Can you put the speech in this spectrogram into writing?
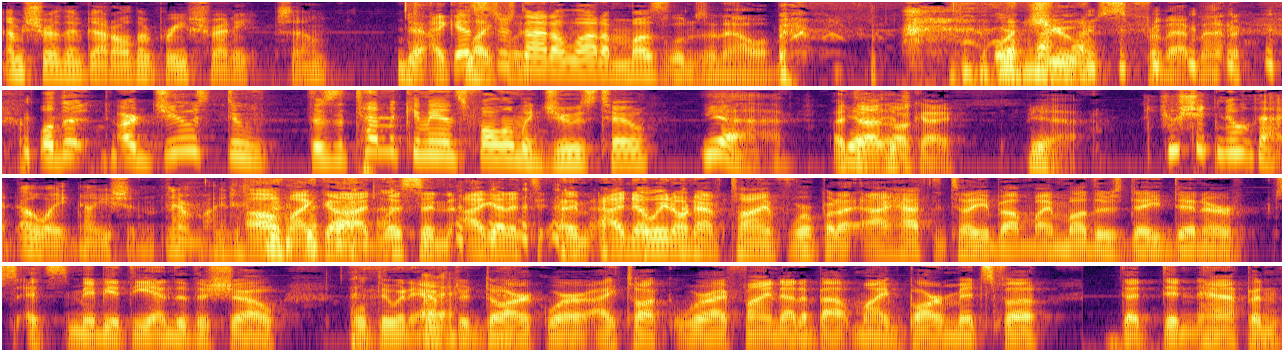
I'm sure they've got all their briefs ready. So Yeah, I guess there's not a lot of Muslims in Alabama, or Jews for that matter. Well, do, are Jews do? Does the Ten Commandments fall in with Jews too? Yeah, It yeah, does? okay. yeah. You should know that. Oh wait, no, you shouldn't. Never mind. Oh my God! Listen, I got to. I know we don't have time for it, but I, I have to tell you about my Mother's Day dinner. It's maybe at the end of the show. We'll do an after dark where I talk, where I find out about my bar mitzvah that didn't happen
